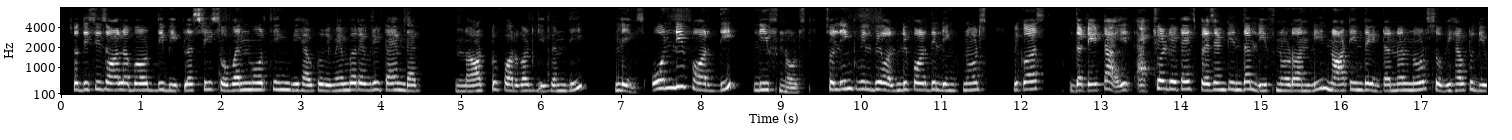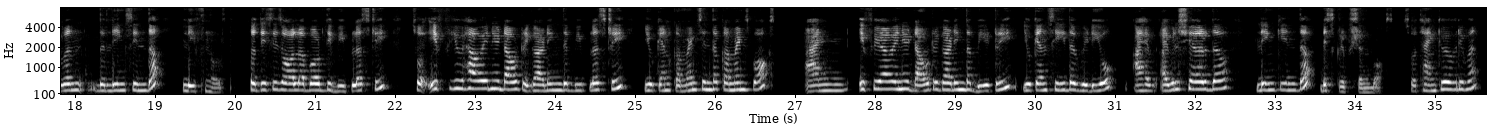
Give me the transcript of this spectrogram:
so this is all about the b plus tree so one more thing we have to remember every time that not to forget given the links. Only for the leaf nodes. So link will be only for the link nodes because the data is actual data is present in the leaf node only not in the internal node. So we have to given the links in the leaf nodes so this is all about the b plus tree. So if you have any doubt regarding the b plus tree you can comments in the comments box. And if you have any doubt regarding the b tree you can see the video. I have i will share the link in the description box. So thank you everyone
